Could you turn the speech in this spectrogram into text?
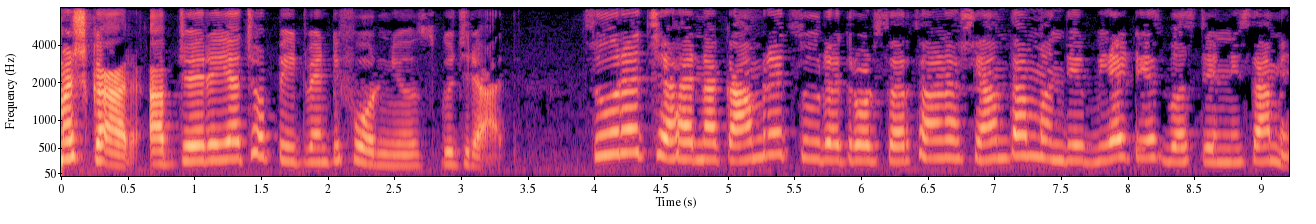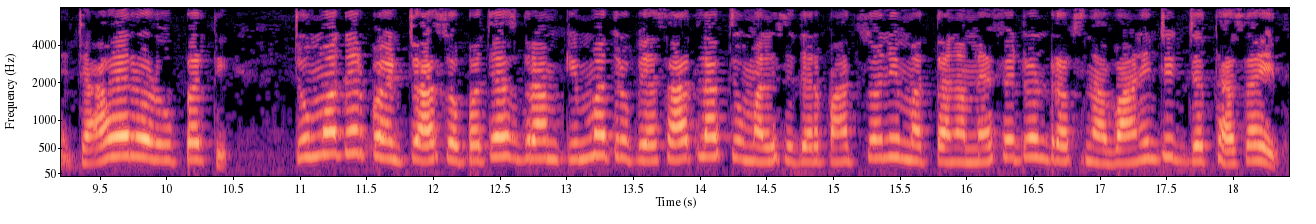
નમસ્કાર, આપ જોઈ રહ્યા છો P twenty four news Gujarat. Surat શહેરના કામરેજ સુરત રોડ સરથાણા શ્યામધામ મંદિર બીઆઈટીએસ બસ સ્ટેન્ડની સામે જાહેર રોડ ઉપરથી ચુમ્મોતેર પોઈન્ટ ચારસો પચાસ ગ્રામ કિંમત રૂપિયા સાત લાખ ચુમ્માલીસ હજાર પાંચસોની મત્તાના મેફેડ્રોન ડ્રગ્સના વાણિજ્યિક જથ્થા સહિત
